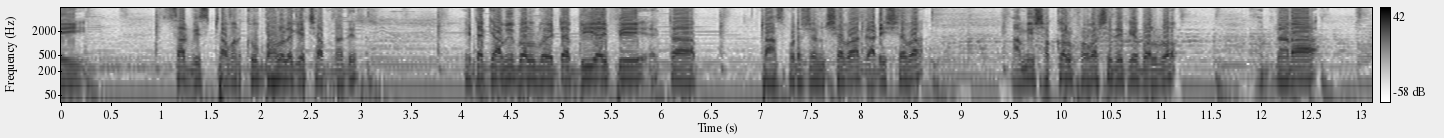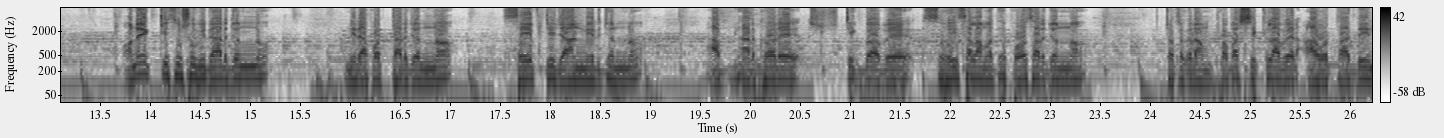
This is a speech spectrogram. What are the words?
এই সার্ভিসটা আমার খুব ভালো লেগেছে আপনাদের। এটাকে আমি বলব, এটা বিআইপি একটা ট্রান্সপোর্টেশন সেবা গাড়ি সেবা। আমি সকল প্রবাসীদেরকে বলব, আপনারা অনেক কিছু সুবিধার জন্য, নিরাপত্তার জন্য সেফটি জার্নির জন্য, আপনার ঘরে ঠিকভাবে সহি সালামতে পৌঁছার জন্য চট্টগ্রাম প্রবাসী ক্লাবের আওতাধীন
